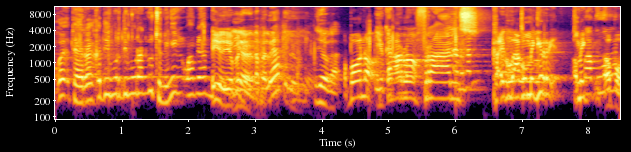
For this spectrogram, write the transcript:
kok daerah ke timur-timuran ku jenenge wapi-wapi. Iya iya bener. Iya, tambah lu api lu. Iya gak? Apa ono? Iya kan pengaruh France. Kayak aku, aku mikir Papua apa?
